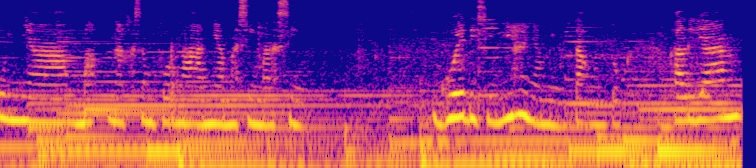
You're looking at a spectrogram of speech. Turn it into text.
punya makna kesempurnaannya masing-masing. Gue di sini hanya minta untuk kalian.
